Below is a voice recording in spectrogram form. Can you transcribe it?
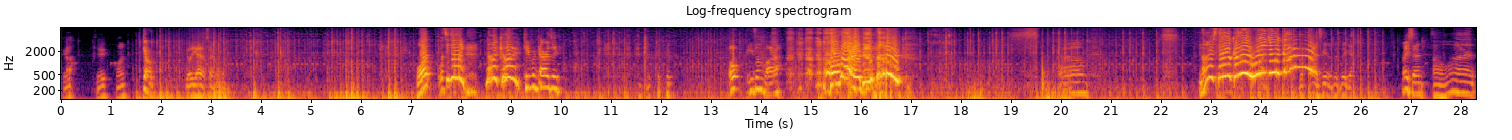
Three, Ah. two, one, go! Go, yeah, sorry. What? What's he doing? No, go! Keep encouraging! oh, he's on fire. Oh Um, no! No! No, snail, go! What are you doing? Go! Yeah, it's getting a bit bigger. Race end. Oh, what?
